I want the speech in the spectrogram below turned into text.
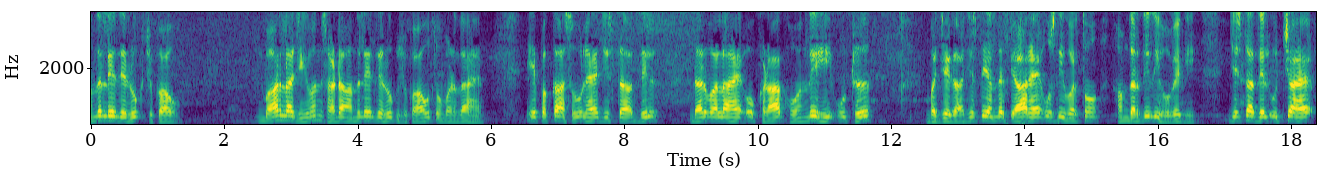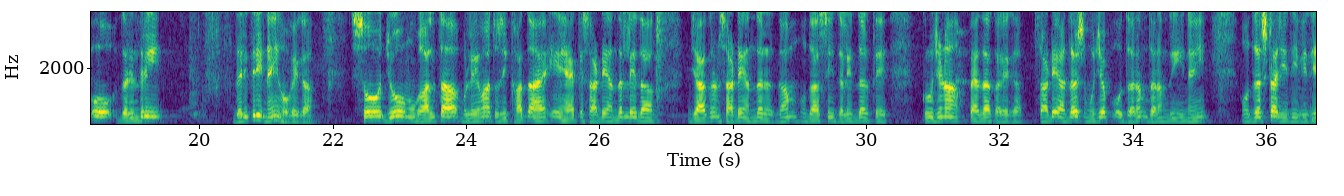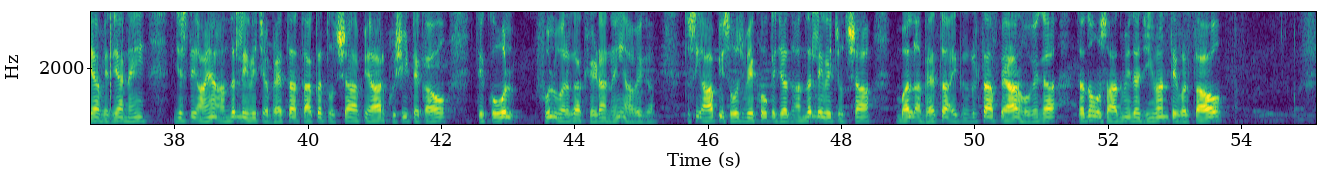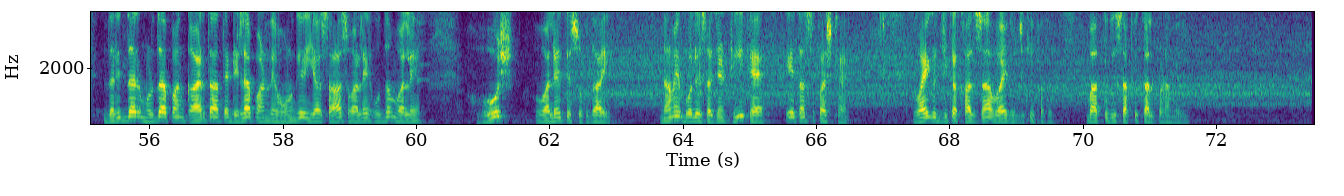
ਅੰਦਰਲੇ ਦੇ ਰੁਕ ਚੁਕਾਓ ਬਾਹਰਲਾ ਜੀਵਨ ਸਾਡਾ ਅੰਦਰਲੇ ਦੇ ਰੁਕ ਝੁਕਾਉ ਤੋਂ ਬਣਦਾ ਹੈ। ਇਹ ਪੱਕਾ ਅਸੂਲ ਹੈ ਜਿਸ ਦਾ ਦਿਲ ਡਰ ਵਾਲਾ ਹੈ, ਉਹ ਖੜਾਕ ਹੋਂਦੇ ਹੀ ਉੱਠ ਵੱਜੇਗਾ। ਜਿਸ ਦੇ ਅੰਦਰ ਪਿਆਰ ਹੈ, ਉਸ ਦੀ ਵਰਤੋਂ ਹਮਦਰਦੀ ਦੀ ਹੋਵੇਗੀ। ਜਿਸ ਦਾ ਦਿਲ ਉੱਚਾ ਹੈ, ਉਹ ਦਰਿੰਦਰੀ ਦਰਿਦਰੀ ਨਹੀਂ ਹੋਵੇਗਾ। ਸੋ ਜੋ ਮੁਗਾਲਤਾ ਬੁਲੇਵਾ ਤੁਸੀਂ ਖਾਦਾ ਹੈ, ਇਹ ਹੈ ਕਿ ਸਾਡੇ ਅੰਦਰਲੇ ਦਾ ਜਾਗਰਣ, ਸਾਡੇ ਅੰਦਰ ਗਮ, ਉਦਾਸੀ, ਦਲਿੱਦਰ ਤੇ ਕਰੂਜਣਾ ਪੈਦਾ ਕਰੇਗਾ। ਸਾਡੇ ਆਦਰਸ਼ ਮੁਜਬ ਉਹ ਧਰਮ ਧਰਮ ਦੀ ਨਹੀਂ, ਉਹ ਦ੍ਰਸ਼ਟਾ ਜੀ ਦੀ ਵਿਦਿਆ ਵਿਦਿਆ ਨਹੀਂ, ਜਿਸ ਦੇ ਆਇਆ ਅੰਦਰਲੇ ਵਿੱਚ ਅਭੈਤਾ, ਤਾਕਤ, ਉਤਸ਼ਾਹ, ਪਿਆਰ, ਖੁਸ਼ੀ ਟਿਕਾਓ ਤੇ ਕੋਲ ਫੁੱਲ ਵਰਗਾ ਖੇੜਾ ਨਹੀਂ ਆਵੇਗਾ। ਤੁਸੀਂ ਆਪ ਹੀ ਸੋਚ ਵੇਖੋ ਕਿ ਜਦ ਅੰਦਰਲੇ ਵਿੱਚ ਉਤਸ਼ਾਹ ਬਲ ਅਭੈਤਾ ਇਕਗ੍ਰਤਾ ਪਿਆਰ ਹੋਵੇਗਾ, ਤਦੋਂ ਉਸ ਆਦਮੀ ਦਾ ਜੀਵਨ ਤੇ ਵਰਤਾਓ। ਦਰਿਦਰ ਮੁਰਦਾਪਨ ਕਾਇਰਤਾ ਤੇ ਢਿਲਾਪਣ ਦੇ ਹੋਣਗੇ ਜਾਂ ਸਾਹਸ ਵਾਲੇ, ਉਦਮ ਵਾਲੇ, ਹੋਸ਼ ਵਾਲੇ ਤੇ ਸੁਖਦਾਈ। ਨਵੇਂ ਬੋਲੇ ਸਜਣ ਠੀਕ ਹੈ, ਇਹ ਤਾਂ ਸਪਸ਼ਟ ਹੈ। ਵਾਹਿਗੁਰੂ ਜੀ ਕਾ ਖਾਲਸਾ, ਵਾਹਿਗੁਰੂ ਜੀ ਕੀ ਫਤਿਹ। ਬਾਕੀ ਦੀ ਸਾਖੀ ਕੱਲ ਪੜਾਂਗੇ ਜੀ।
